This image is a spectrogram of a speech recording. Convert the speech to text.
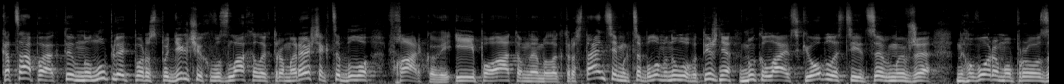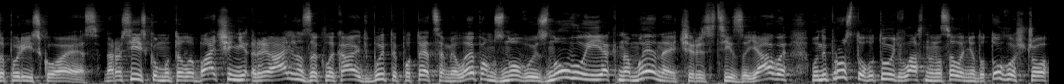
Кацапи активно луплять по розподільчих вузлах електромереж, як це було в Харкові, і по атомним електростанціям, як це було минулого тижня в Миколаївській області. І це ми вже не говоримо про Запорізьку АЕС. На російському телебаченні реально закликають бити по ТЕЦам і лепам знову і знову. І як на мене, через ці заяви вони просто готують власне населення до того, що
